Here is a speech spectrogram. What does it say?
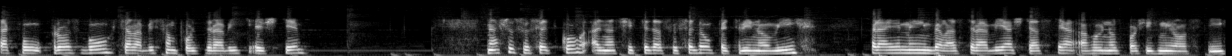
takú prozbu, chcela by som pozdraviť ešte našu susedku a našich teda susedov Petrinových, Prajeme im veľa zdravia, šťastia a hojnosť Božích milostí.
